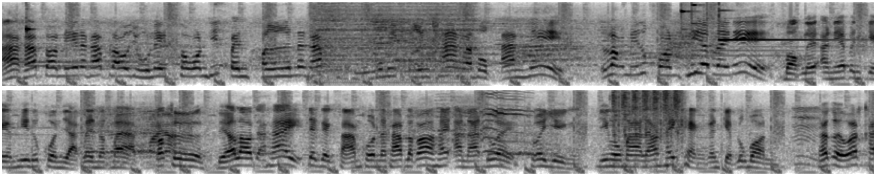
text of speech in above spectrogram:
อ่าครับตอนนี้นะครับเราอยู่ในโซนที่เป็นปืนนะครับโอ้โหมีปืนข้างระบบอันนี่แล้วเราก็มีลูกบอลเพียบเลยนี่ บอกเลยอันนี้เป็นเกมที่ทุกคนอยากเล่นมากๆ ก็คือ เดี๋ยวเราจะให้เด็กๆ 3 คนนะครับ แล้วก็ให้อนัทด้วยช่วยยิง ยิงลงมาแล้วให้แข่งกันเก็บลูกบอล ถ้าเกิดว่าใคร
